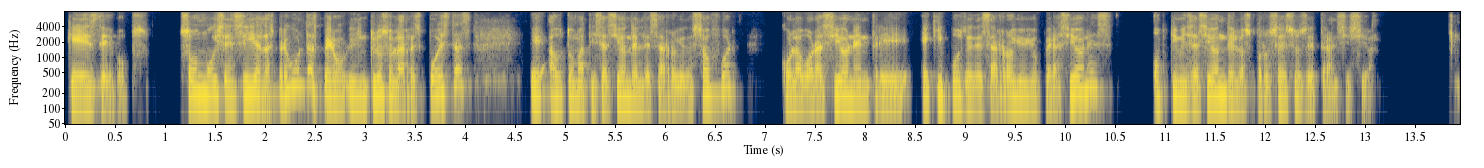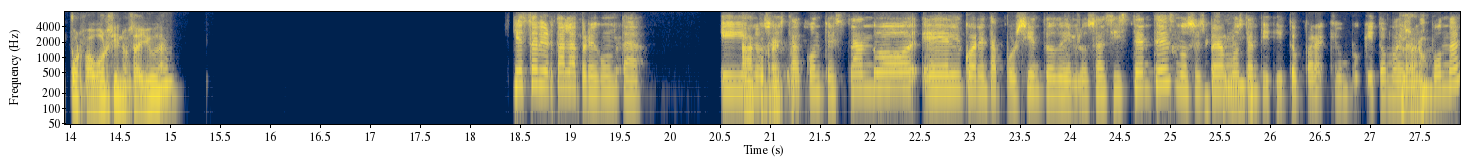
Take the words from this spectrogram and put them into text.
que es DevOps? Son muy sencillas las preguntas, pero incluso las respuestas, eh, automatización del desarrollo de software, colaboración entre equipos de desarrollo y operaciones, optimización de los procesos de transición. Por favor, si nos ayudan. Ya está abierta la pregunta y ah, nos está contestando el 40% de los asistentes. Nos esperamos tantitito para que un poquito más respondan.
